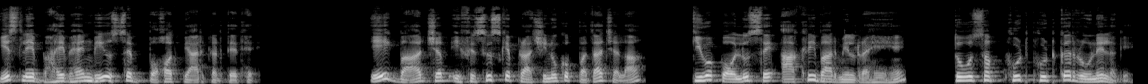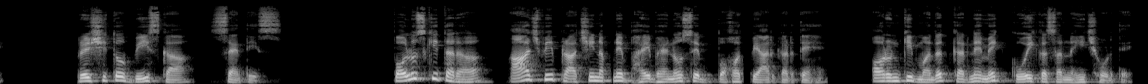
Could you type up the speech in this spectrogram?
इसलिए भाई बहन भी उससे बहुत प्यार करते थे। एक बार जब इफिसुस के प्राचीनों को पता चला कि वह पॉलुस से आखिरी बार मिल रहे हैं तो वो सब फूट फूट कर रोने लगे। प्रेषितों बीस का सैतीस। पॉलुस की तरह आज भी प्राचीन अपने भाई बहनों से बहुत प्यार करते हैं और उनकी मदद करने में कोई कसर नहीं छोड़ते।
